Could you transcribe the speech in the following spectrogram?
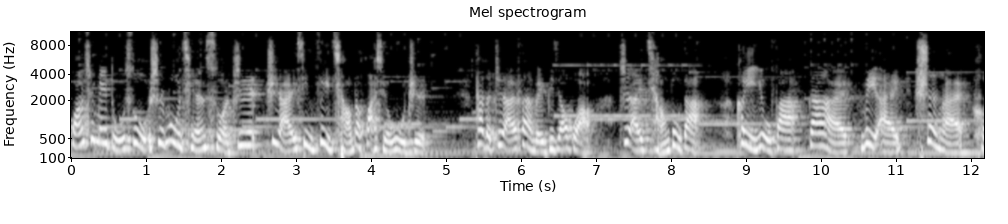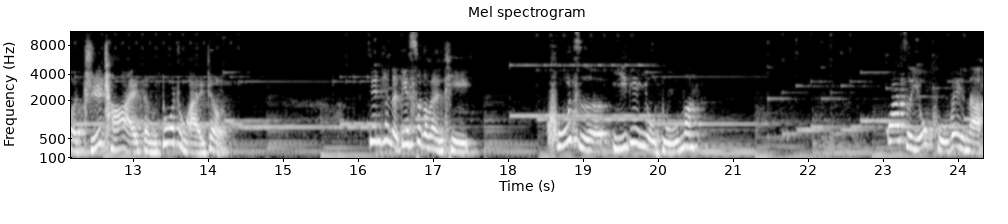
黄曲霉毒素是目前所知致癌性最强的化学物质，它的致癌范围比较广，致癌强度大，可以诱发肝癌、胃癌、肾癌和直肠癌等多种癌症。今天的第四个问题：苦子一定有毒吗？瓜子有苦味呢，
